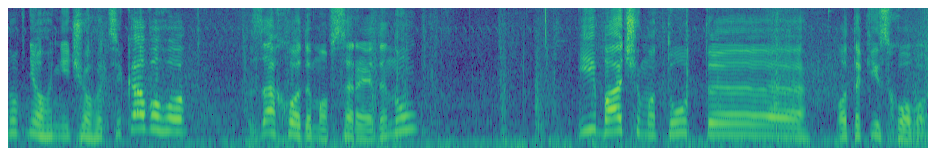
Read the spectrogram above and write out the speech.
Ну, в нього нічого цікавого. Заходимо всередину. І бачимо тут е, отакий сховок.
